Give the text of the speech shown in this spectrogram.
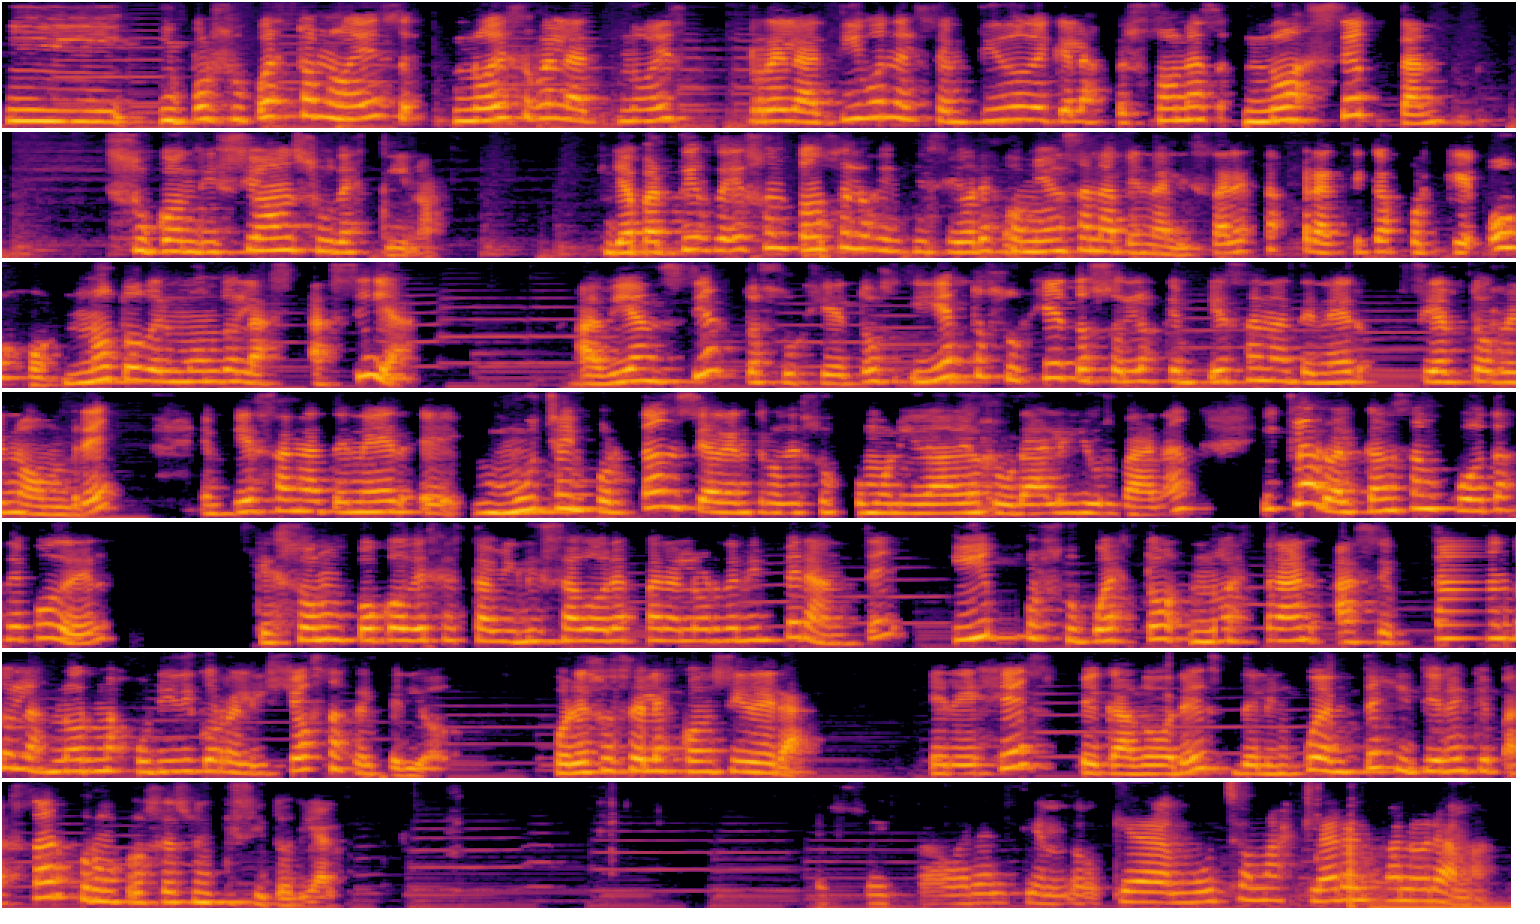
Y, por supuesto no es, no, es no es relativo en el sentido de que las personas no aceptan su condición, su destino. Y a partir de eso entonces los inquisidores comienzan a penalizar estas prácticas porque, ojo, no todo el mundo las hacía habían ciertos sujetos y estos sujetos son los que empiezan a tener cierto renombre, empiezan a tener eh, mucha importancia dentro de sus comunidades rurales y urbanas y claro, alcanzan cuotas de poder que son un poco desestabilizadoras para el orden imperante y por supuesto no están aceptando las normas jurídico-religiosas del periodo. Por eso se les considera herejes, pecadores, delincuentes y tienen que pasar por un proceso inquisitorial. Perfecto, ahora entiendo. Queda mucho más claro el panorama.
